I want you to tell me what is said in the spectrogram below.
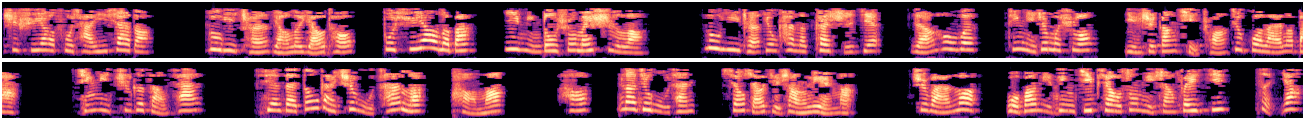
是需要复查一下的。陆亦辰摇了摇头。不需要了吧？一鸣都说没事了。陆亦辰又看了看时间，然后问：“听你这么说，也是刚起床就过来了吧？请你吃个早餐。现在都该吃午餐了，好吗？好，那就午餐。肖小姐赏脸嘛。吃完了，我帮你订机票，送你上飞机，怎样？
